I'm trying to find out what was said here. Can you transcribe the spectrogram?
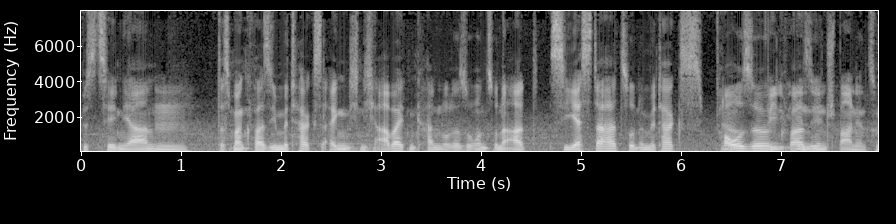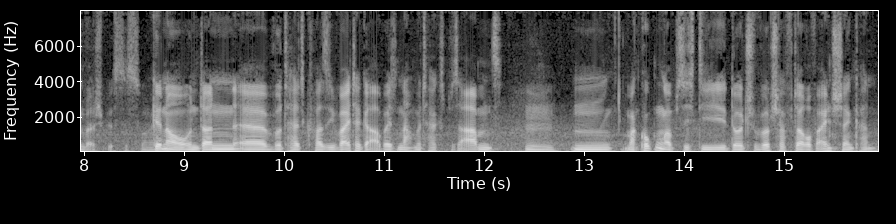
bis zehn Jahren, Mhm. Dass man quasi mittags eigentlich nicht arbeiten kann oder so und so eine Art Siesta hat, so eine Mittagspause Ja, wie quasi. In, in Spanien zum Beispiel ist das so. ja. Genau, und dann äh, wird halt quasi weitergearbeitet, nachmittags bis abends. Mhm. Mm, mal gucken, ob sich die deutsche Wirtschaft darauf einstellen kann.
